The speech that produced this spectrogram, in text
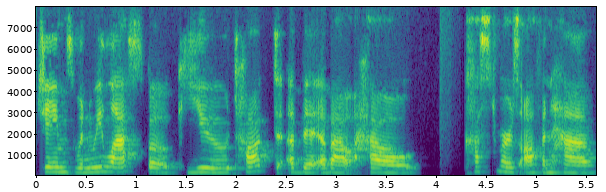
James, when we last spoke, you talked a bit about how customers often have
